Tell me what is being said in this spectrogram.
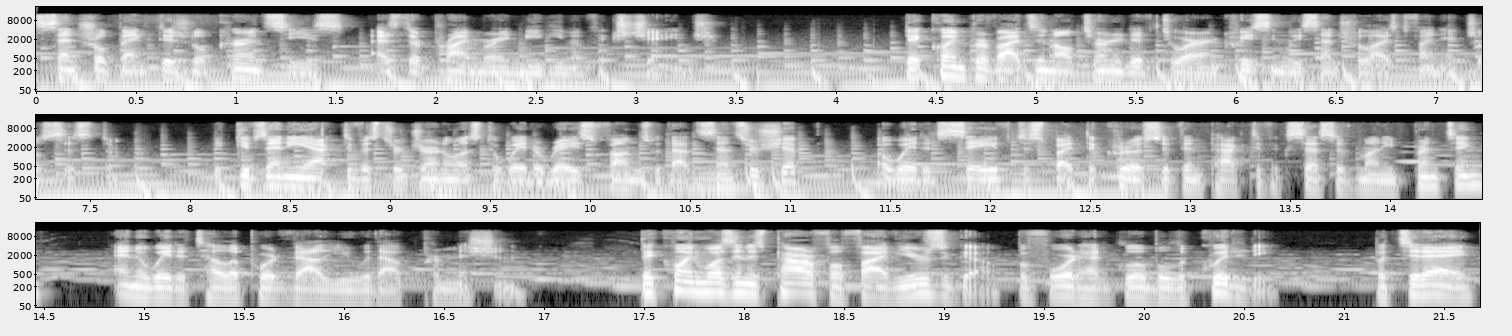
central bank digital currencies as their primary medium of exchange. Bitcoin provides an alternative to our increasingly centralized financial system. It gives any activist or journalist a way to raise funds without censorship, a way to save despite the corrosive impact of excessive money printing, and a way to teleport value without permission. Bitcoin wasn't as powerful five years ago, before it had global liquidity. But today,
